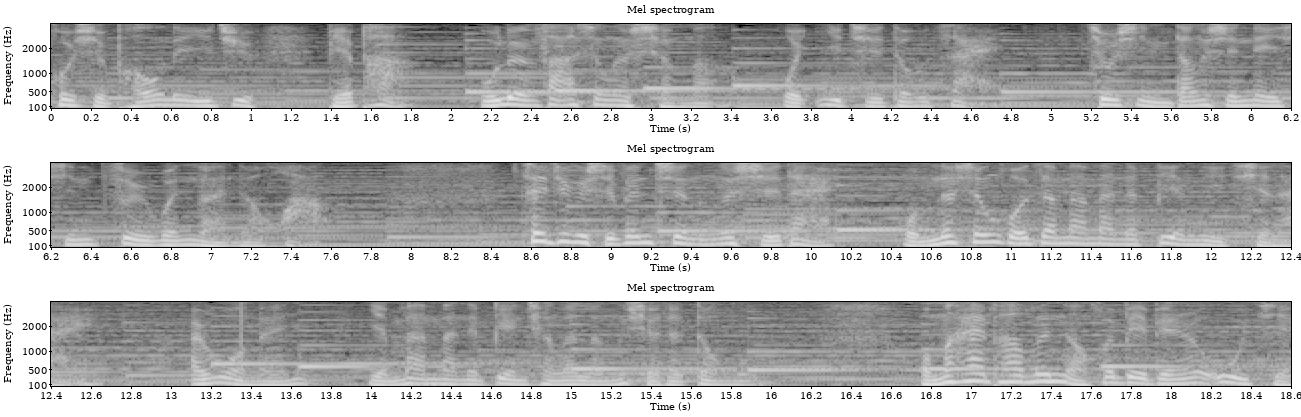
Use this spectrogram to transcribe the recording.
或许朋友的一句“别怕，无论发生了什么，我一直都在”，就是你当时内心最温暖的话。在这个十分智能的时代，我们的生活在慢慢的便利起来，而我们也慢慢的变成了冷血的动物。我们害怕温暖会被别人误解，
